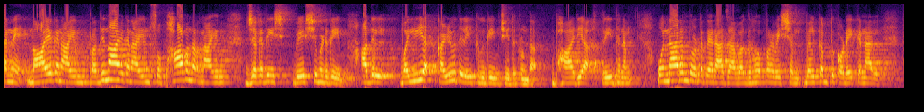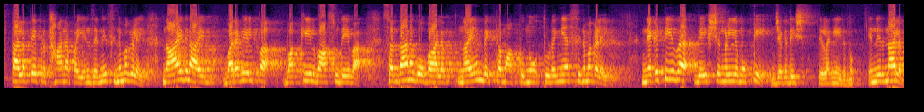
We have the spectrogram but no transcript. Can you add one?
തന്നെ നായകനായും പ്രതിനായകനായും സ്വഭാവ നടനായും ജഗദീഷ് വേഷമിടുകയും അതിൽ വലിയ കഴിവ് തെളിയിക്കുകയും ചെയ്തിട്ടുണ്ട്. ഭാര്യ സ്ത്രീധനം പൊന്നാരം തോട്ടത്തെ രാജാവ് ഗൃഹപ്രവേശം വെൽക്കം ടു കൊടൈക്കനാൽ സ്ഥലത്തെ പ്രധാന പയ്യൻസ് എന്നീ സിനിമകളിൽ നായകനായും വരവേൽപ്പ് വക്കീൽ വാസുദേവ സന്താന സന്താനഗോപാലം നയം വ്യക്തമാക്കുന്നു തുടങ്ങിയ സിനിമകളിൽ നെഗറ്റീവ് വേഷങ്ങളിലുമൊക്കെ ജഗദീഷ് തിളങ്ങിയിരുന്നു. എന്നിരുന്നാലും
